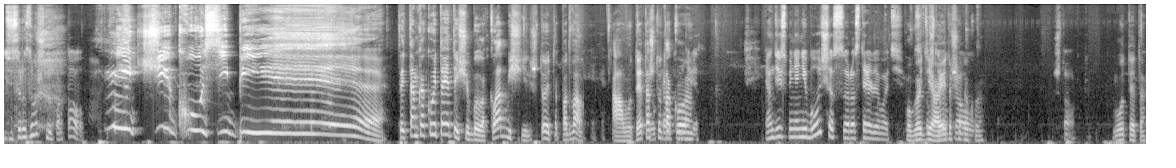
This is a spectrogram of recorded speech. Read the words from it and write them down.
Здесь разрушенный портал. Ничего себе! Ты там какое-то это еще было, кладбище или что это, подвал? А вот это что такое? Я надеюсь, меня не будут сейчас расстреливать. Погоди, а это что такое? Что? Вот это.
